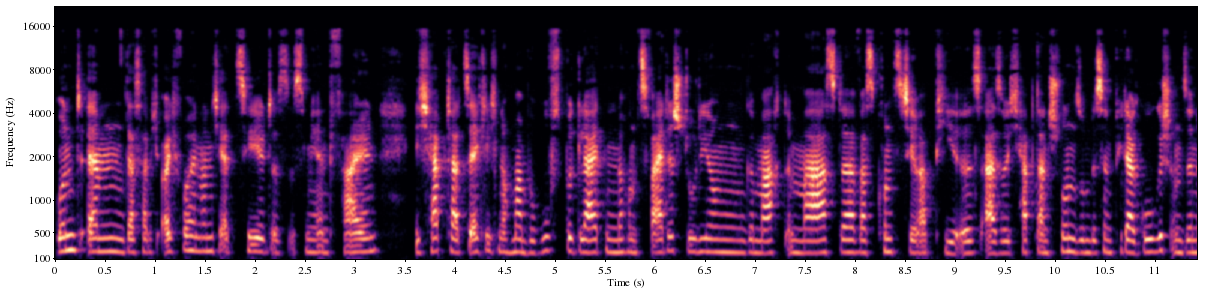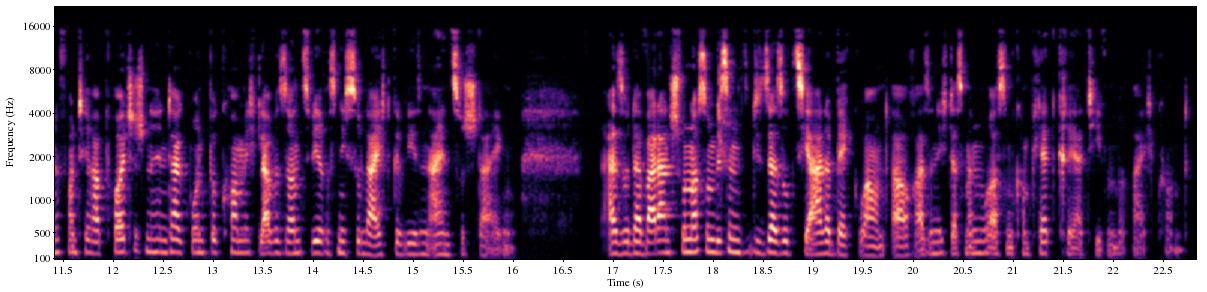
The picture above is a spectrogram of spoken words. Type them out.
und ähm, das habe ich euch vorher noch nicht erzählt, das ist mir entfallen. Ich habe tatsächlich nochmal berufsbegleitend noch ein zweites Studium gemacht im Master, was Kunsttherapie ist. Also ich habe dann schon so ein bisschen pädagogisch im Sinne von therapeutischen Hintergrund bekommen. Ich glaube, sonst wäre es nicht so leicht gewesen einzusteigen. Also da war dann schon noch so ein bisschen dieser soziale Background auch. Also nicht, dass man nur aus einem komplett kreativen Bereich kommt.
